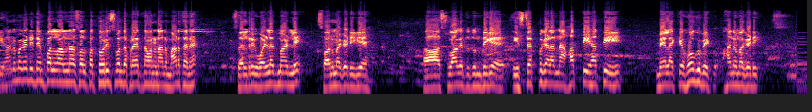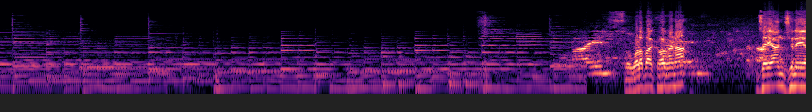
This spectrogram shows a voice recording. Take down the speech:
ಈ ಹನುಮಗಡಿ ಟೆಂಪಲ್ ನನ್ನ ಸ್ವಲ್ಪ ತೋರಿಸುವಂತ ಪ್ರಯತ್ನವನ್ನು ನಾನು ಮಾಡ್ತೇನೆ. ಸೊ ಎಲ್ರಿಗೂ ಒಳ್ಳೇದ್ ಮಾಡ್ಲಿ. ಸೊ ಹನುಮಗಡಿಗೆ ಸ್ವಾಗತದೊಂದಿಗೆ ಈ ಸ್ಟೆಪ್ಗಳನ್ನ ಹತ್ತಿ ಹತ್ತಿ ಮೇಲಕ್ಕೆ ಹೋಗಬೇಕು ಹನುಮಗಡಿ. ಸೊ ಒಳಭಾಗಕ್ಕೆ ಹೋಗೋಣ. ಜಯಾಂಜನೇಯ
